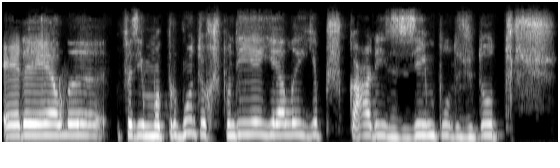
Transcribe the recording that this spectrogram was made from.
Era ela, fazia uma pergunta, eu respondia e ela ia buscar exemplos de outros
